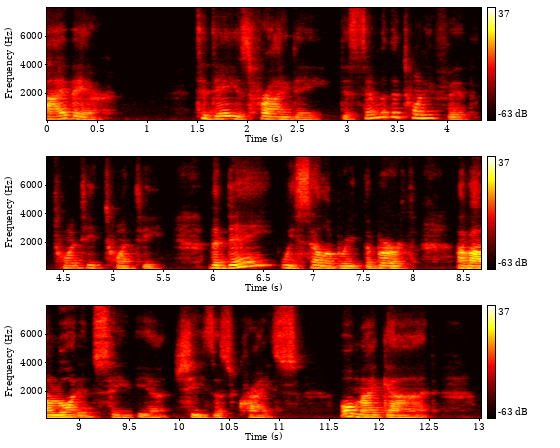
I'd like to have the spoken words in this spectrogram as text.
Hi there. Today is Friday, December the 25th, 2020, the day we celebrate the birth of our Lord and Savior, Jesus Christ. Oh my God,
